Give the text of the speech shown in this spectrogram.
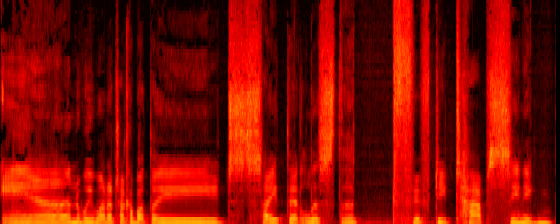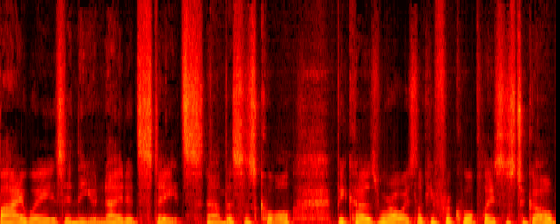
And we want to talk about the site that lists the 50 top scenic byways in the United States. Now, this is cool because we're always looking for cool places to go.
